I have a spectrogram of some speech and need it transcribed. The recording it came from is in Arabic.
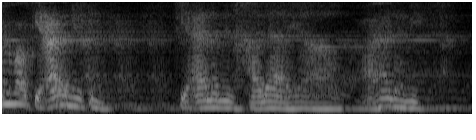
نرى في عالم الإنس في عالم الخلايا وعالم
